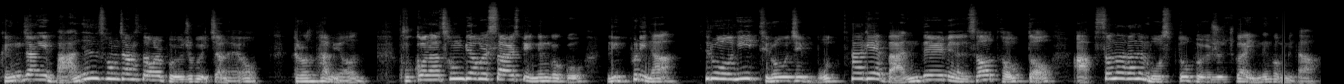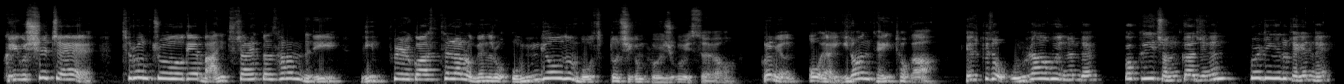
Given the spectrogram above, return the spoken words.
굉장히 많은 성장성을 보여주고 있잖아요. 그렇다면 굳건한 성벽을 쌓을 수 있는 거고 리플이나 트론이 들어오지 못하게 만들면서 더욱더 앞서 나가는 모습도 보여줄 수가 있는 겁니다. 그리고 실제 트론 쪽에 많이 투자를 했던 사람들이 리플과 스텔라 로멘으로 옮겨오는 모습도 지금 보여주고 있어요. 그러면 어 야 이런 데이터가 계속해서 올라오고 있는데 꺾이기 전까지는 홀딩해도 되겠네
